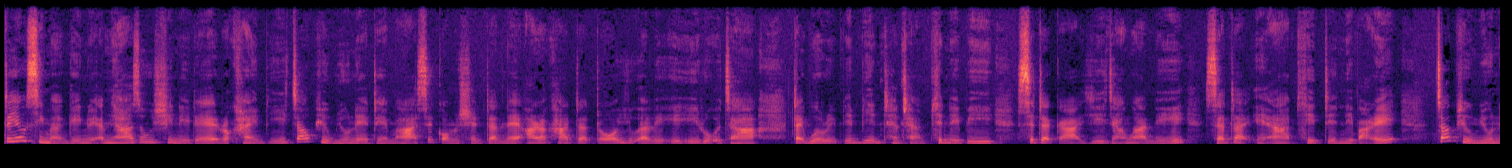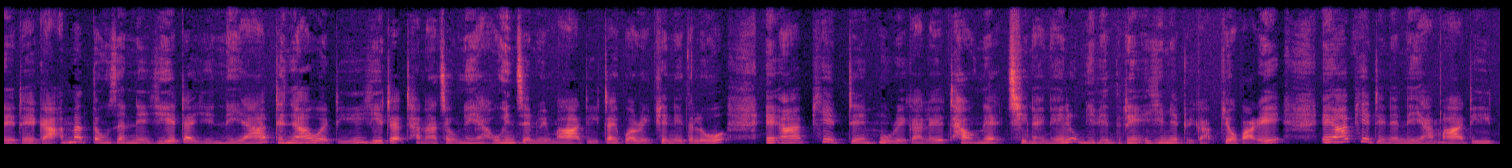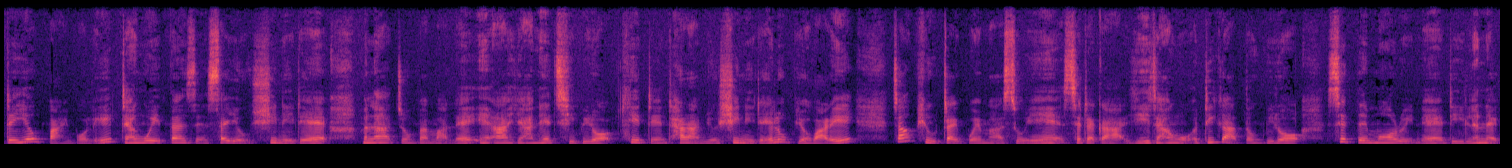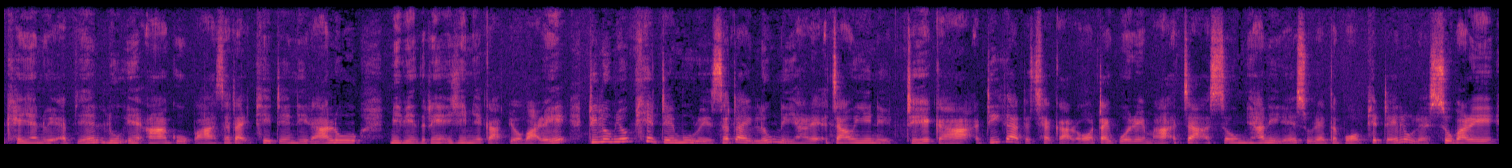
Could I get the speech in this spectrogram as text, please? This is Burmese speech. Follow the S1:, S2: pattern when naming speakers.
S1: တရုတ်စီမံကိန်းတွေအများဆုံးရှိနေတဲ့ရခိုင်ပြည်ကြောက်ဖြူမြို့နယ်ထဲမှာစစ်ကော်မရှင်တပ်နဲ့အာရခတပ်တော် ULAA တို့အကြားတိုက်ပွဲတွေပြင်းပြင်းထန်ထန်ဖြစ်နေပြီးစစ်တပ်ကရေချောင်းကနေဇက်တိုက်အင်အားဖြည့်တင်းနေပါတယ်။ ကြောက်ဖြူမြို့နယ်တဲကအမှတ်32ရေတက်ရင်နေရဒညာဝတီရေတက်ဌာနချုပ်နေရဝင်းကျင်တွေမှာဒီတိုက်ပွဲတွေဖြစ်နေသလိုအင်အားဖြည့်တင်းမှုတွေကလည်းထောင်နဲ့ချီနိုင်တယ်လို့မြေပြင်သတင်းအရင်းမြစ်တွေကပြောပါတယ်အင်အားဖြည့်တင်းတဲ့နေရာမှာဒီတရုတ်ပိုင်ပေါ့လေဓာငွေတန့်စင်ဆက်ယုံရှိနေတဲ့မလကျွန်းဘက်မှာလည်းအင်အားရာနဲ့ချီပြီးတော့ဖြည့်တင်းထားတာမျိုးရှိနေတယ်လို့ပြောပါတယ်ကြောက်ဖြူတိုက်ပွဲမှာဆိုရင်စစ်တပ်ကရေချောင်းကိုအဓိကသုံးပြီးတော့စစ်သင်္ဘောတွေနဲ့နဲ့ဒီလက်နက်ခဲယမ်းတွေအပြင်လူအင်အားကိုပါဇက်တိုက်ဖြည့်တင်းနေတာလို့မြေပြင်သတင်းအရင်းမြစ်ကပြောပါတယ်ဒီလိုမျိုးဖြည့်တင်းမှုတွေဇက်တိုက်လုပ်နေရတဲ့အကြောင်းရင်းတွေတဲကအဓိကတစ်ချက်ကတော့တိုက်ပွဲတွေမှာအကြအဆုံးများနေတယ်ဆိုတဲ့သဘောဖြစ်တယ်လို့လည်းဆိုပါတယ်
